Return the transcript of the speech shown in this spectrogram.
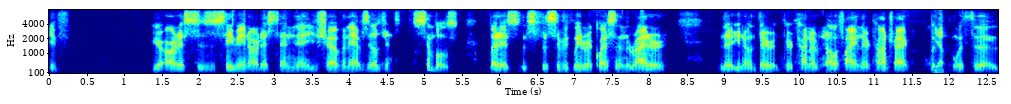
if your artist is a Sabian artist and uh, you show up and they have Zildjian cymbals, but it's specifically requesting the writer that you know they're they're kind of nullifying their contract with Yep. with the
